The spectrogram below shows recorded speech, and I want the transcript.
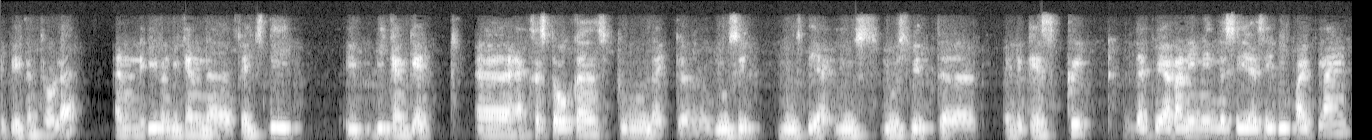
API controller, and even we can uh, fetch the, we can get uh, access tokens to like uh, use it, use the use use with in the test script that we are running in the CI/CD pipeline,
